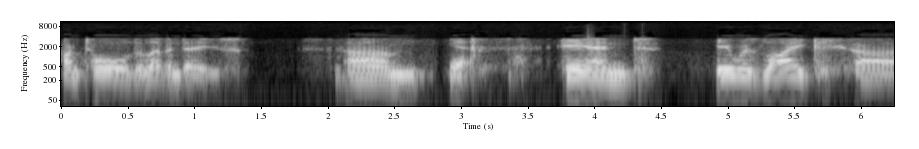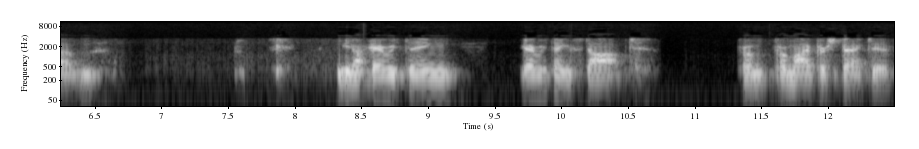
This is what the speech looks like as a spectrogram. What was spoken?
I'm told 11 days. Um, yeah. And it was like um, you know everything everything stopped from from my perspective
